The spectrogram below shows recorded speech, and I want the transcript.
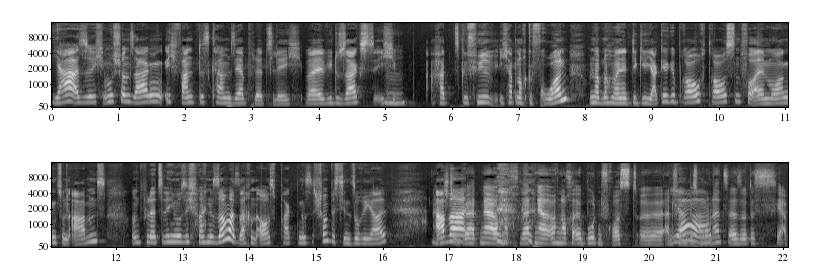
Ja, also ich muss schon sagen, ich fand, das kam sehr plötzlich, weil wie du sagst, ich mhm. hatte das Gefühl, ich habe noch gefroren und habe noch meine dicke Jacke gebraucht draußen, vor allem morgens und abends und plötzlich muss ich meine Sommersachen auspacken. Das ist schon ein bisschen surreal. Ja, Aber stimmt. wir hatten ja auch noch, wir hatten ja auch noch äh, Bodenfrost äh, Anfang ja. des Monats, also das ja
